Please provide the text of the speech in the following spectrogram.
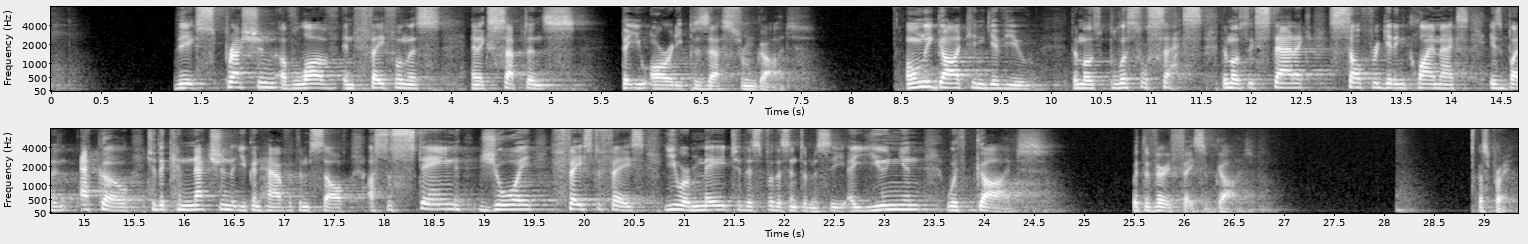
the expression of love and faithfulness and acceptance that you already possess from God. Only God can give you the most blissful sex, the most ecstatic, self forgetting climax is but an echo to the connection that you can have with Himself, a sustained joy face to face. You are made to this for this intimacy, a union with God, with the very face of God. Let's pray.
